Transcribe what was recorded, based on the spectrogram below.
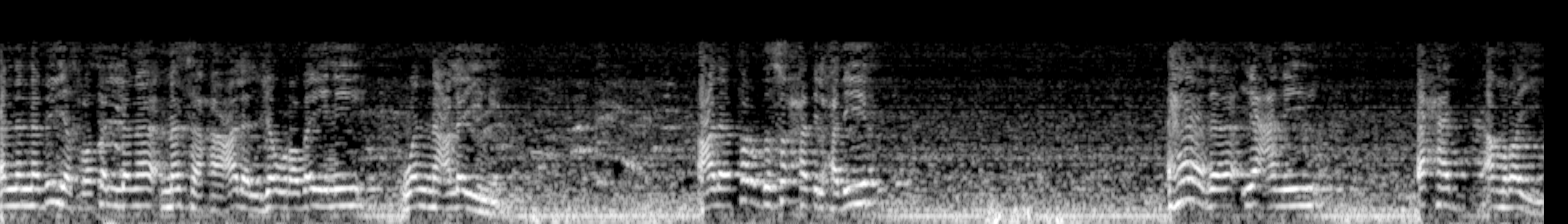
أن النبي صلى الله عليه وسلم مسح على الجوربين والنعلين. على فرض صحة الحديث هذا يعني أحد أمرين.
